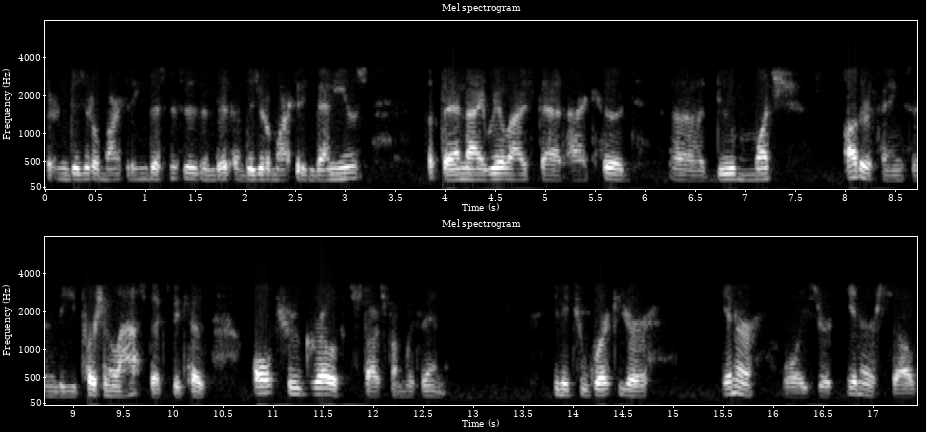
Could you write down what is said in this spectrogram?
certain digital marketing businesses and, di- and digital marketing venues. But then I realized that I could uh, do much other things in the personal aspects because all true growth starts from within. You need to work your inner voice, your inner self,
